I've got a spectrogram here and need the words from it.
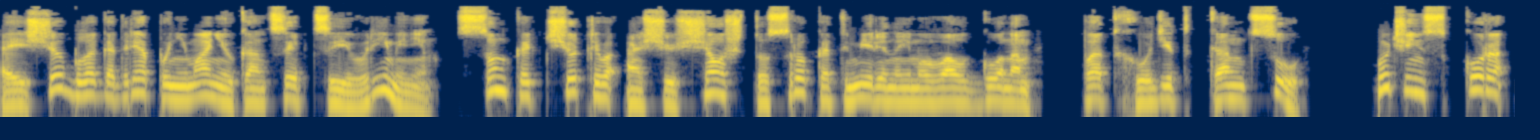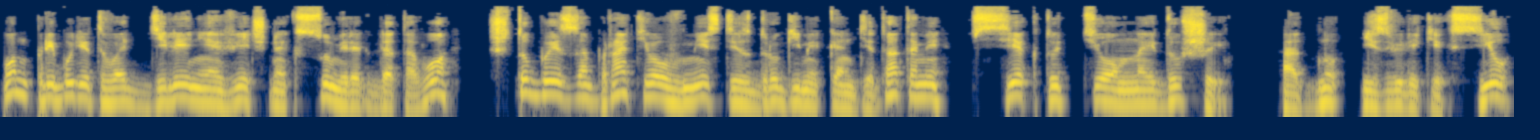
А еще благодаря пониманию концепции времени, Сонг отчетливо ощущал, что срок, отмеренный ему Волгоном, подходит к концу, очень скоро он прибудет в отделение вечных сумерек для того, чтобы забрать его вместе с другими кандидатами в секту темной души, одну из великих сил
